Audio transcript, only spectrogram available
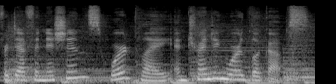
for definitions, wordplay, and trending word lookups.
